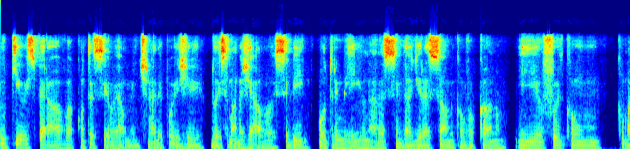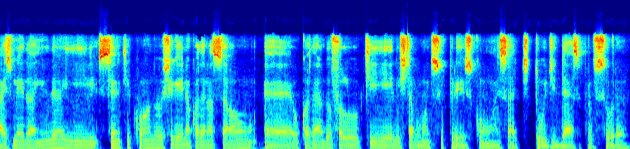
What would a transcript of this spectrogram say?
o que eu esperava aconteceu realmente, né? Depois de duas semanas de aula, recebi outro e-mail, né? Assim, da direção me convocando. E eu fui com com mais medo ainda e sendo que quando eu cheguei na coordenação é, o coordenador falou que ele estava muito surpreso com essa atitude dessa professora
